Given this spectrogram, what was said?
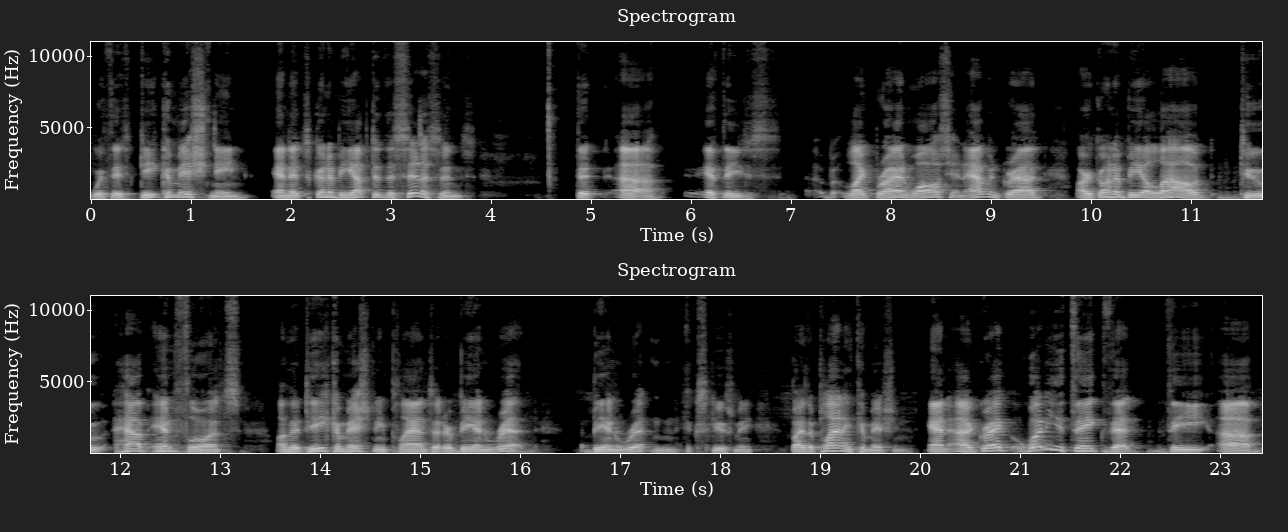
with this decommissioning, and it's going to be up to the citizens that uh, if these, like Brian Walsh and Avangrid, are going to be allowed to have influence on the decommissioning plans that are being written, being written, excuse me, by the Planning Commission. And uh, Greg, what do you think that the uh,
